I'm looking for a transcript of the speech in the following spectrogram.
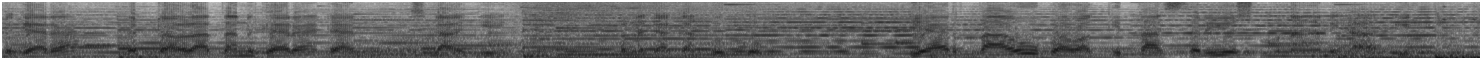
negara, kedaulatan negara, dan sekali lagi penegakan hukum. Biar tahu bahwa kita serius menangani hal ini.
